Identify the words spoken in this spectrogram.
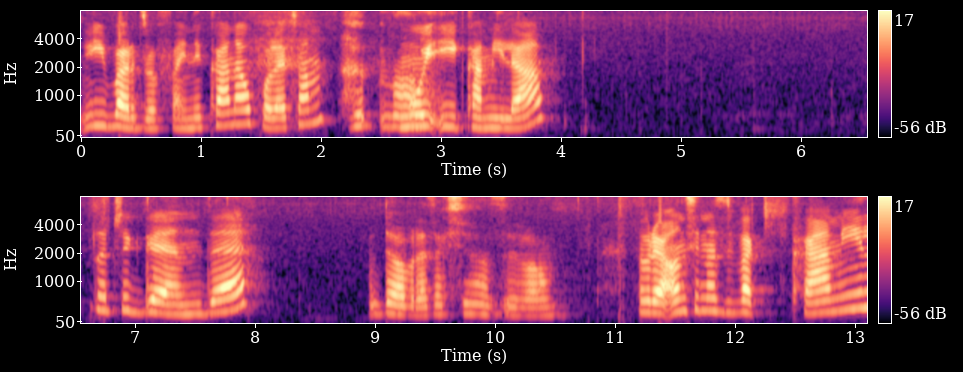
I bardzo fajny kanał, polecam. No. Mój i Kamila. Znaczy Gendę. Dobra, tak się nazywam. Dobra, on się nazywa Kamil.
